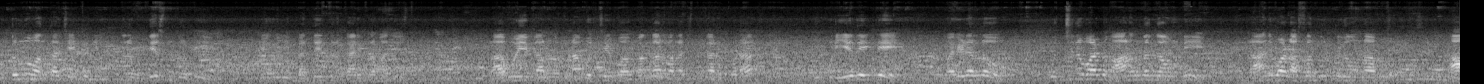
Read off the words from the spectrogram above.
కుటుంబం అంతా చైతన్యం ఉందనే ఉద్దేశంతో మేము ఈ పెద్ద ఎత్తున కార్యక్రమాలు చేస్తున్నాం. రాబోయే కాలంలో కూడా వచ్చే బంగారు వరలక్ష్మి గారు కూడా ఇప్పుడు ఏదైతే మహిళల్లో వచ్చిన వాళ్ళు ఆనందంగా ఉండి రాని వాళ్ళు అసంతృప్తిగా ఉన్నారు ఆ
